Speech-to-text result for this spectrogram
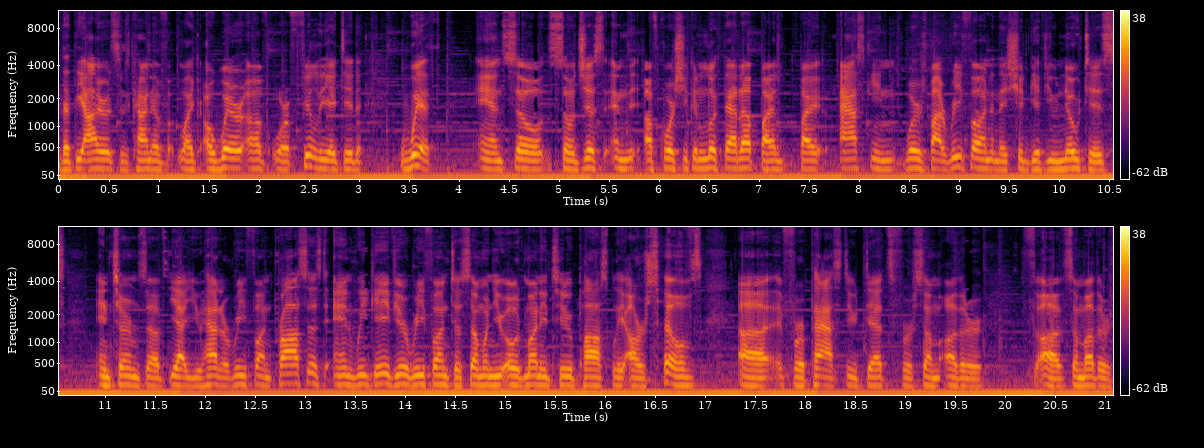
that the IRS is kind of like aware of or affiliated with. And so, so just, and of course you can look that up by, by asking where's my refund and they should give you notice in terms of, yeah, you had a refund processed and we gave your refund to someone you owed money to, possibly ourselves, uh, for past due debts for some other, uh, some other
